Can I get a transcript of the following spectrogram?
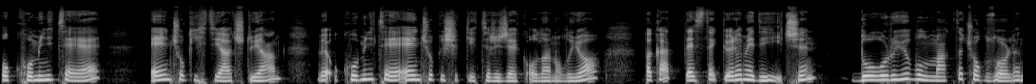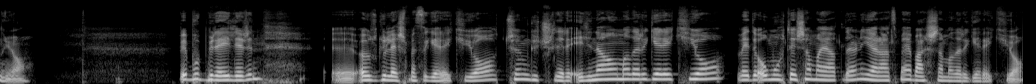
o komüniteye en çok ihtiyaç duyan ve o komüniteye en çok ışık getirecek olan oluyor. Fakat destek göremediği için doğruyu bulmakta çok zorlanıyor. Ve bu bireylerin e, özgürleşmesi gerekiyor. Tüm güçleri eline almaları gerekiyor ve de o muhteşem hayatlarını yaratmaya başlamaları gerekiyor.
